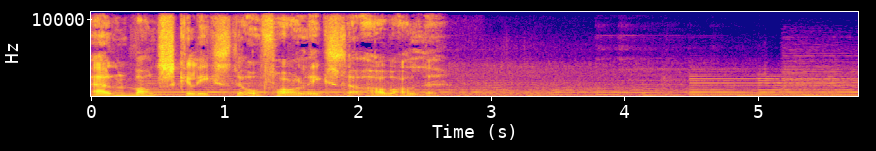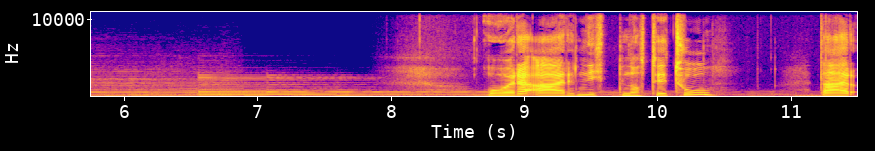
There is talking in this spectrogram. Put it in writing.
er den vanskeligste og farligste av alle. Året er 1982. Det er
